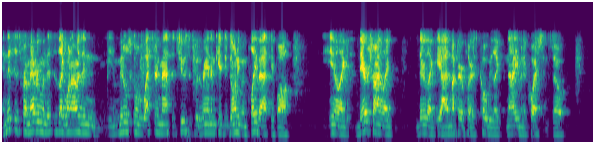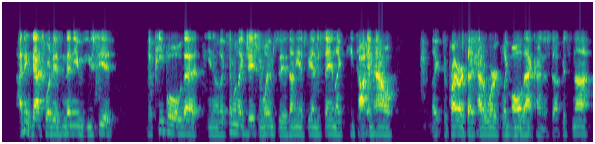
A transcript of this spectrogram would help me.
and this is from everyone. This is like when I was in, in middle school in Western Massachusetts with random kids who don't even play basketball. You know, like they're trying to like they're like, yeah, my favorite player is Kobe. Like, not even a question. So, I think that's what it is. And then you you see it, the people that you know, like someone like Jason Williams is on ESPN, just saying like he taught him how, like to prioritize, how to work, like mm-hmm. all that kind of stuff. It's not.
